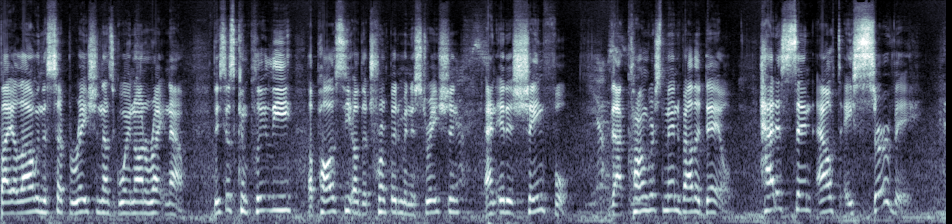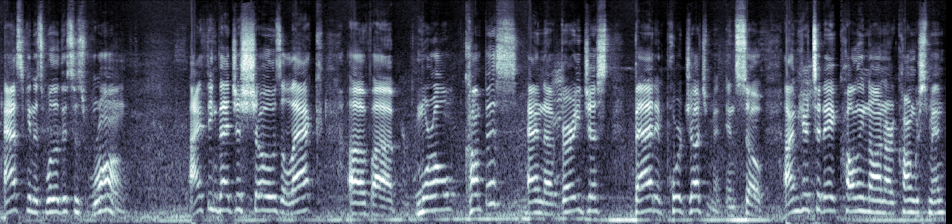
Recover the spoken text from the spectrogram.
by allowing the separation that's going on right now. This is completely a policy of the Trump administration, and it is shameful that Congressman Valadao had to send out a survey asking us whether this is wrong. I think that just shows a lack of uh, moral compass and a very just bad and poor judgment. And so I'm here today calling on our congressman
